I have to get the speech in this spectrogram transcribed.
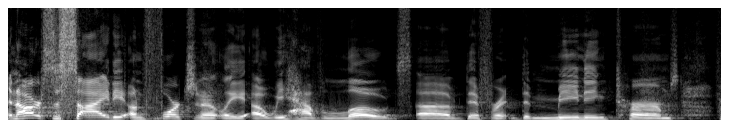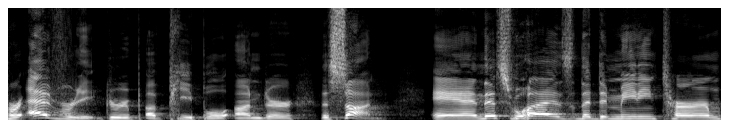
In our society, unfortunately, uh, we have loads of different demeaning terms for every group of people under the sun. And this was the demeaning term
